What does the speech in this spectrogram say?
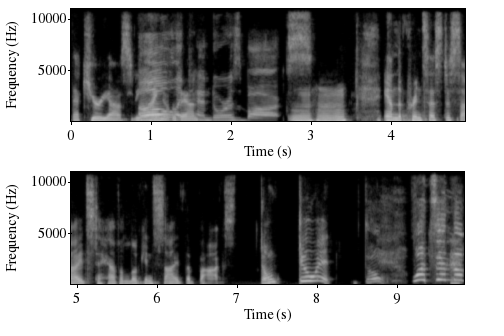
that curiosity! I Oh, know like that. Pandora's box. hmm And the princess decides to have a look inside the box. Don't do it. Don't. What's in the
